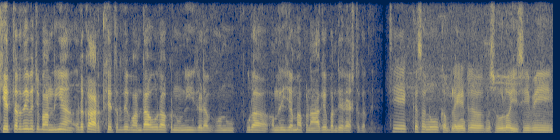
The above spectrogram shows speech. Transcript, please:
ਖੇਤਰ ਦੇ ਵਿੱਚ ਬਣਦੀਆਂ, ਅਧਿਕਾਰ ਖੇਤਰ ਦੇ ਬਣਦਾ, ਉਹਦਾ ਕਾਨੂੰਨੀ ਜਿਹੜਾ ਉਹਨੂੰ ਪੂਰਾ ਅਮਲੀ ਜਮਾ ਅਪਣਾ ਕੇ ਬੰਦੇ ਅਰੈਸਟ ਕਰਨੇ ਇੱਥੇ ਇੱਕ ਸਾਨੂੰ ਕੰਪਲੇਂਟ ਮਸੂਲ ਹੋਈ ਸੀ ਵੀ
